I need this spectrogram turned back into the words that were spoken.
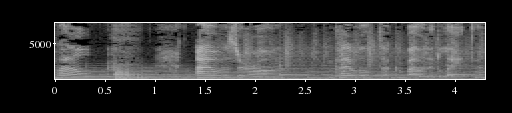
Well, I was wrong, but we'll talk about it later.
